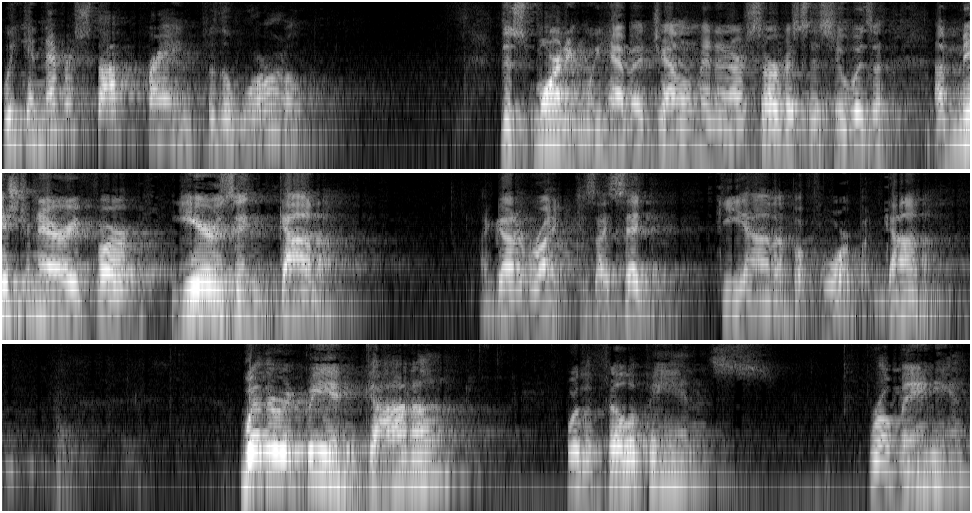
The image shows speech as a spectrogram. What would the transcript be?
We can never stop praying for the world. This morning, we have a gentleman in our services who was a, a missionary for years in Ghana. I got it right because I said Guyana before, but Ghana. Whether it be in Ghana or the Philippines, Romania,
